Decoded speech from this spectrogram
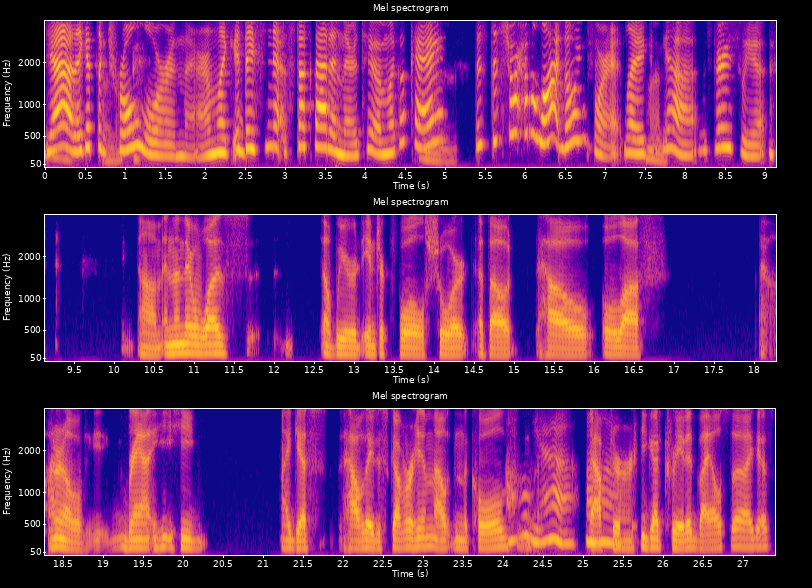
Yeah, they get the Uh, troll lore in there. I'm like, they sn stuck that in there too. I'm like, okay, Yeah. this this sure had a lot going for it. Like, Huh. yeah, it's very sweet. Um, and then there was a weird interquel short about how Olaf, I don't know, ran he he, I guess how they discover him out in the cold Oh yeah. Uh-huh. after he got created by Elsa, I guess.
